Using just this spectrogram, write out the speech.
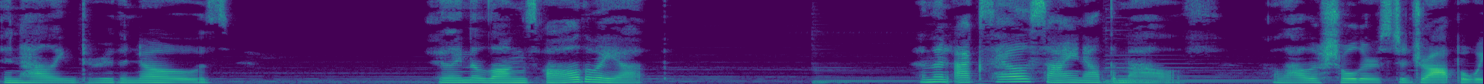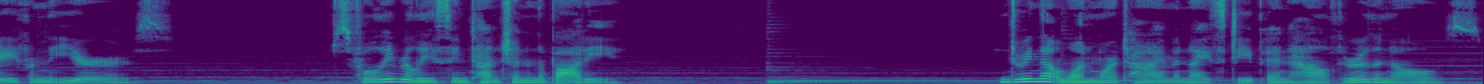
inhaling through the nose, filling the lungs all the way up. And then exhale, sighing out the mouth. Allow the shoulders to drop away from the ears. Just fully releasing tension in the body. And doing that one more time, a nice deep inhale through the nose.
